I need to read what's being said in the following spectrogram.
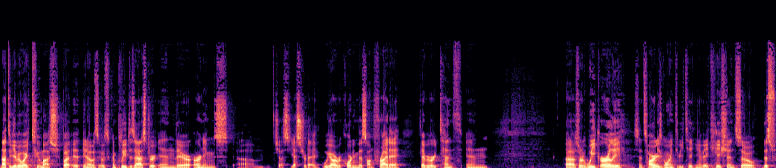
not to give away too much, but it, you know, it was, it was, a complete disaster in their earnings um, just yesterday. We are recording this on Friday, February 10th, in uh, sort of week early since Hari's going to be taking a vacation. So this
